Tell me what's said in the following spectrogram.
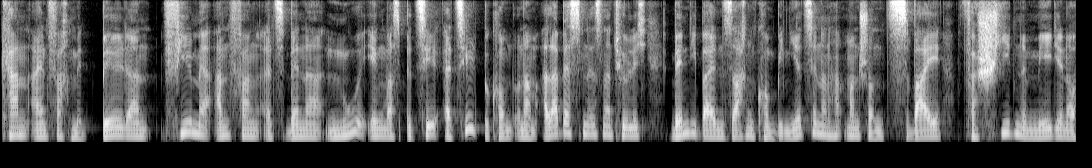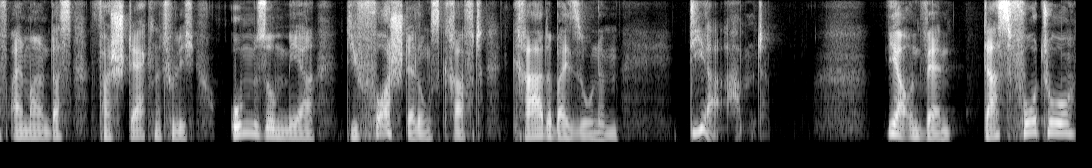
kann einfach mit Bildern viel mehr anfangen, als wenn er nur irgendwas erzählt bekommt. Und am allerbesten ist natürlich, wenn die beiden Sachen kombiniert sind, dann hat man schon zwei verschiedene Medien auf einmal und das verstärkt natürlich umso mehr die Vorstellungskraft, gerade bei so einem Dia-Abend. Ja, und während das Foto,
